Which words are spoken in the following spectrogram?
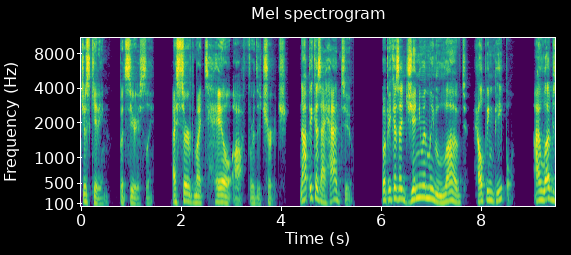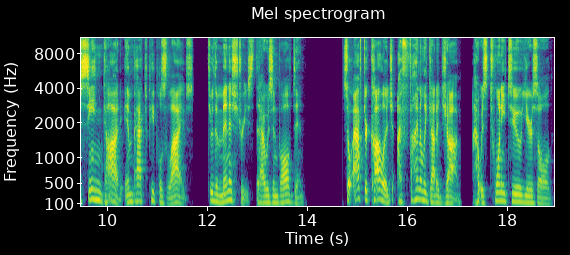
Just kidding, but seriously. I served my tail off for the church, not because I had to, but because I genuinely loved helping people. I loved seeing God impact people's lives through the ministries that I was involved in. So after college, I finally got a job I was 22 years old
